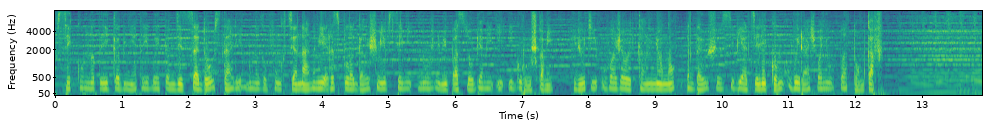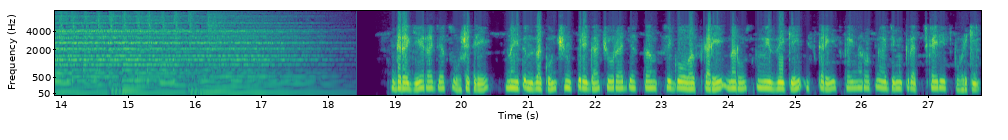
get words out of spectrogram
Все комнаты и кабинеты в этом детсаду стали многофункциональными, располагающими всеми нужными пособиями и игрушками. Люди уважают Каннёнгок, отдающую себя целиком выращиванию потомков. Дорогие радиослушатели, на этом закончим передачу радиостанции «Голос Кореи» на русском языке из Корейской Народно-Демократической Республики.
